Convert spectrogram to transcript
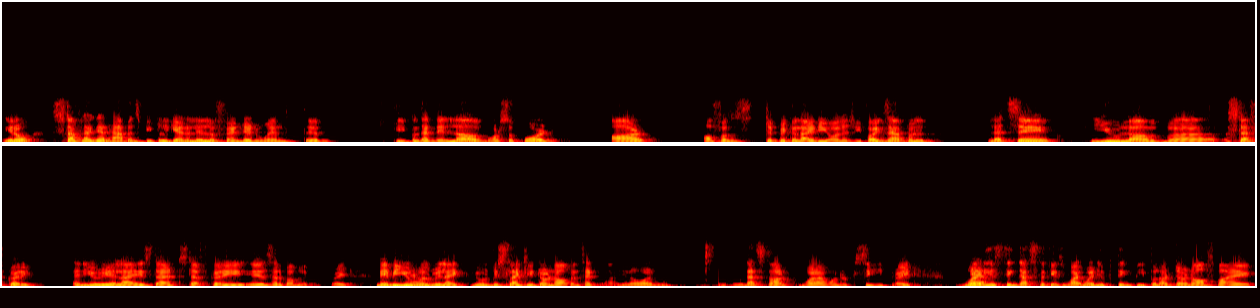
you know stuff like that happens, people get a little offended when the people that they love or support are of a typical ideology. For example, let's say you love uh, Steph Curry and you realize that Steph Curry is a Republican, right? Maybe you Yeah. will be like, you will be slightly turned off and said, "Uh, you know what, that's not what I wanted to see, right? Why Yeah. do you think that's the case? Why, why do you think people are turned off by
